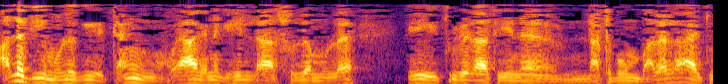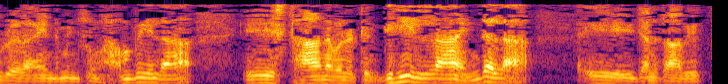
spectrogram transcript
අලගිය මුලගිය තැන් හොයාගෙන ගිහිල්ලා සුල මුල ඒ ඉතුරු වෙලා තියෙන නටබුම් බලලා ඉතුරු වෙලා ඉන්න මිනිසුන් හම්බෙලා ඒ ස්ථානවලට ගිහිල්ලා ඉඳලා ඒ ජනතාව එක්ක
